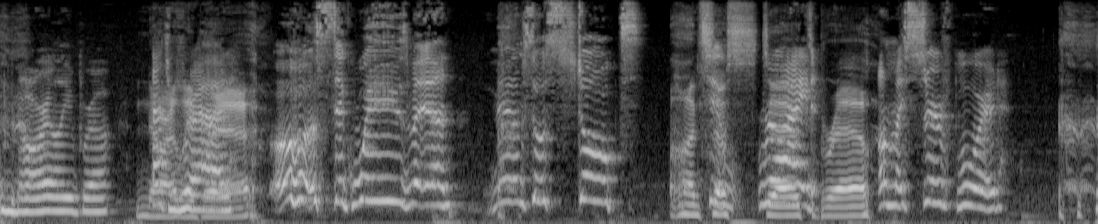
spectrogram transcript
Gnarly, bro. That's right. bro. Oh, sick waves, man. Man, I'm so stoked Oh, I'm so To stoked, ride. bro. on my surfboard.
